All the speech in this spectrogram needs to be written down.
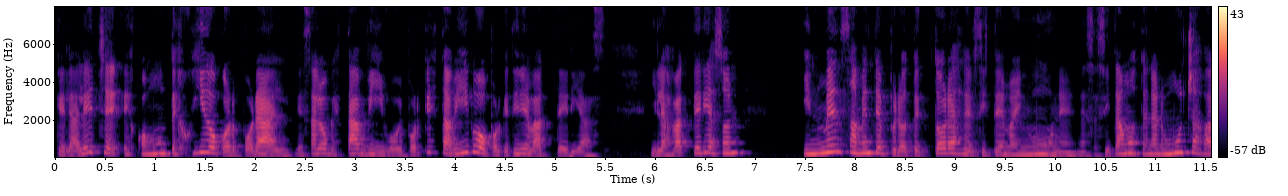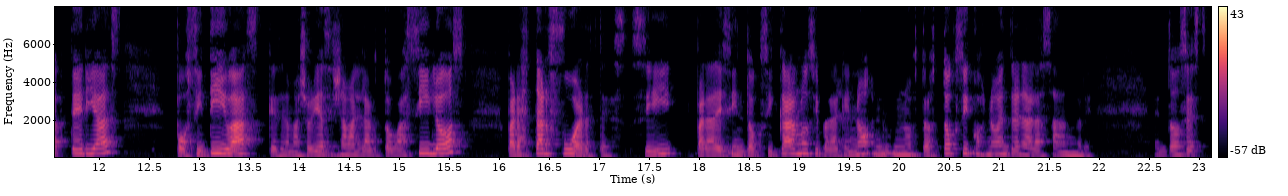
Que la leche es como un tejido corporal, es algo que está vivo. ¿Y por qué está vivo? Porque tiene bacterias. Y las bacterias son inmensamente protectoras del sistema inmune. Necesitamos tener muchas bacterias positivas, que la mayoría se llaman lactobacilos, para estar fuertes, ¿sí? Para desintoxicarnos y para que nuestros tóxicos no entren a la sangre. Entonces,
